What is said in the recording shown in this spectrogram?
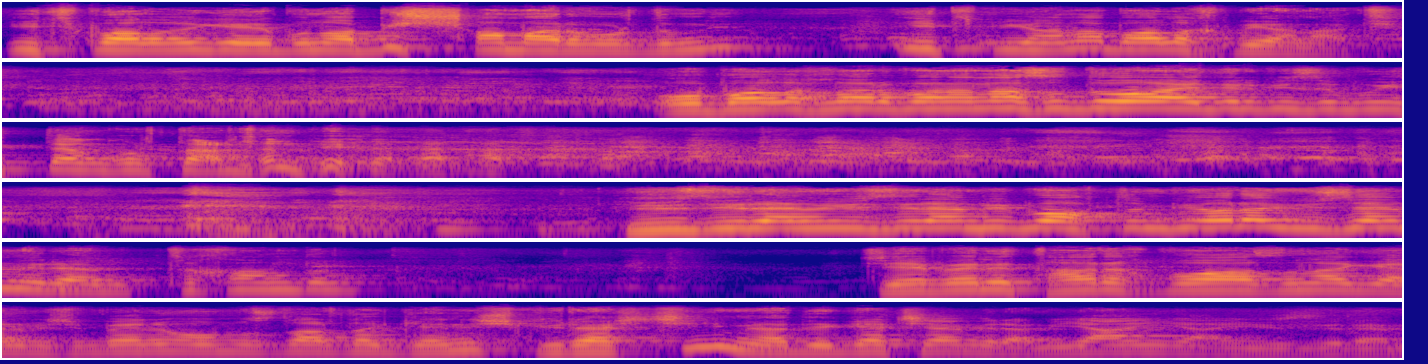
İt balığı geldi buna bir şamar vurdum diyor. İt bir yana balık bir yana diyor. O balıklar bana nasıl dua edir bizi bu itten kurtardın diyor. yüzürem yüzürem bir baktım bir ara yüzemirem. Tıkandım. Cebeli Tarık Boğazı'na gelmişim. Benim omuzlarda geniş güreşçiyim ya diye geçemiyorum. Yan yan yüzürem.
